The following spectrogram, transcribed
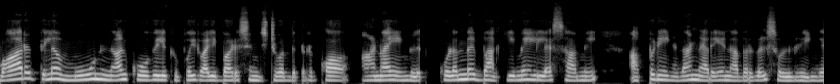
வாரத்துல மூணு நாள் கோவிலுக்கு போய் வழிபாடு செஞ்சுட்டு வந்துட்டு இருக்கோம். ஆனா, எங்களுக்கு குழந்தை பாக்கியமே இல்லை சாமி, அப்படின்னு தான் நிறைய நபர்கள் சொல்றீங்க.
